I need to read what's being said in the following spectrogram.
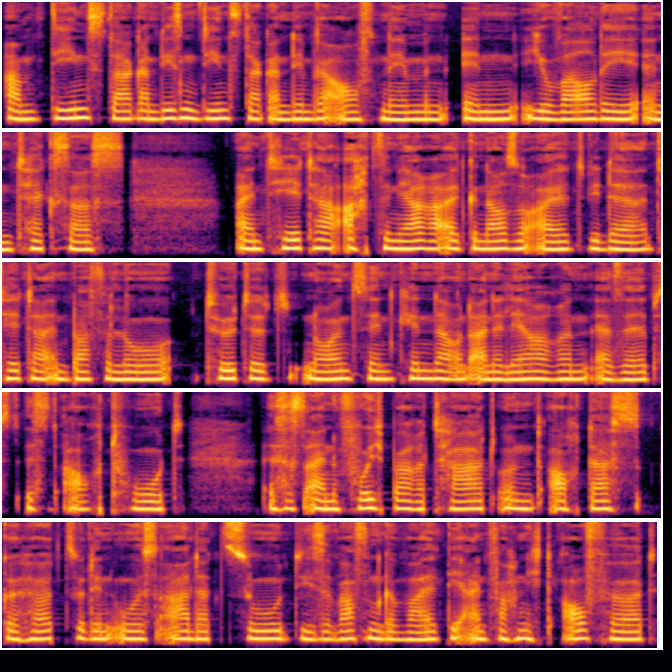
am Dienstag, an diesem Dienstag, an dem wir aufnehmen, in Uvalde in Texas. Ein Täter, 18 Jahre alt, genauso alt wie der Täter in Buffalo, tötet 19 Kinder und eine Lehrerin. Er selbst ist auch tot. Es ist eine furchtbare Tat und auch das gehört zu den USA dazu, diese Waffengewalt, die einfach nicht aufhört.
